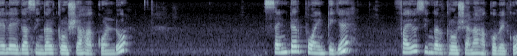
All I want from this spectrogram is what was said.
ಮೇಲೆ ಈಗ ಸಿಂಗಲ್ ಕ್ರೋಶ ಹಾಕ್ಕೊಂಡು ಸೆಂಟರ್ ಪಾಯಿಂಟಿಗೆ ಫೈವ್ ಸಿಂಗಲ್ ಕ್ರೋಶನ ಹಾಕ್ಕೋಬೇಕು.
